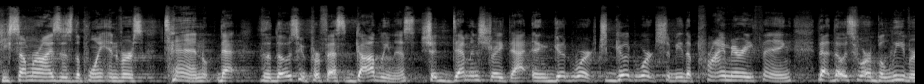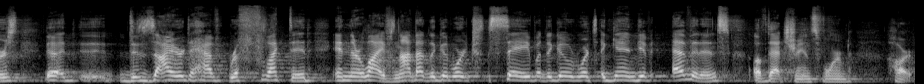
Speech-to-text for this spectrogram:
He summarizes the point in verse 10 that those who profess godliness should demonstrate that in good works. Good works should be the primary thing that those who are believers uh, desire to have reflected in their lives. Not that the good works save, but the good works, again, give evidence of that transformed heart.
